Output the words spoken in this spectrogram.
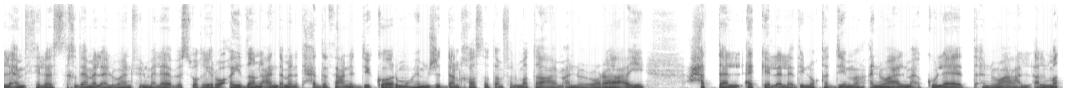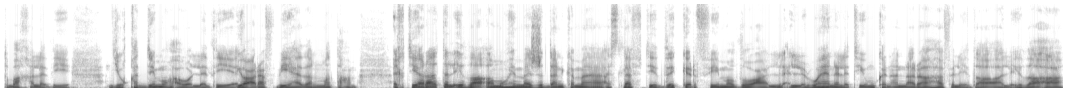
الأمثلة استخدام الألوان في الملابس وغيره أيضا عندما نتحدث عن الديكور مهم جدا خاصة في المطاعم أن نراعي حتى الأكل الذي نقدمه أنواع المأكولات أنواع المطبخ الذي يقدمه أو الذي يعرف به هذا المطعم. اختيارات الإضاءة مهمة جدا كما أسلفت الذكر في موضوع الألوان التي يمكن أن نراها في الإضاءة. الإضاءة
